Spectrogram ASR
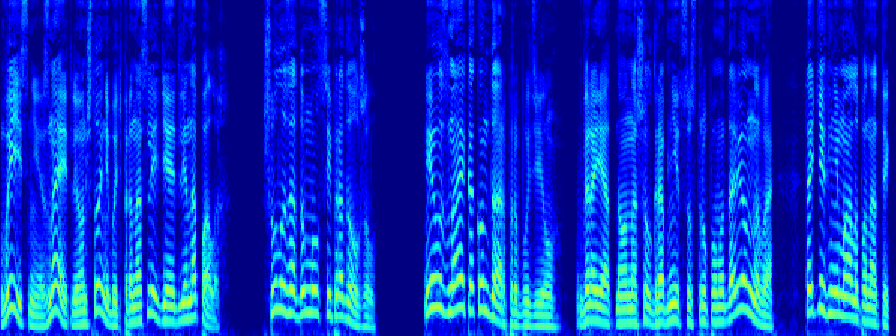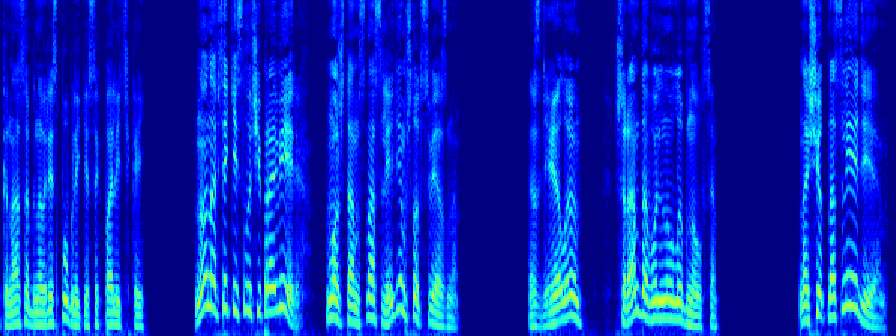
Выясни, знает ли он что-нибудь про наследие длиннопалых. Шула задумался и продолжил. И узнай, как он дар пробудил. Вероятно, он нашел гробницу с трупом одаренного. Таких немало понатыкано, особенно в республике с их политикой. Но на всякий случай проверь. Может, там с наследием что-то связано. Сделаю. Шрам довольно улыбнулся. Насчет наследия.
